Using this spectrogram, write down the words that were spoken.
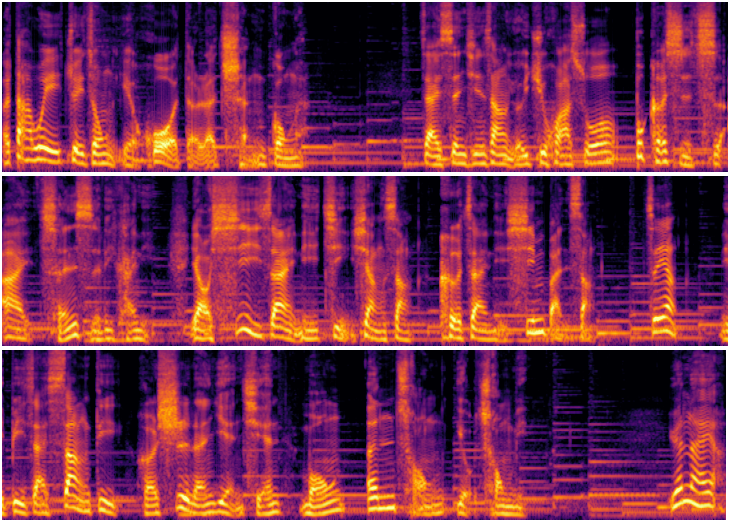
而大卫最终也获得了成功啊！在圣经上有一句话说：“不可使慈爱、诚实离开你，要系在你颈项上，刻在你心板上，这样你必在上帝和世人眼前蒙恩宠，有聪明。”原来呀。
